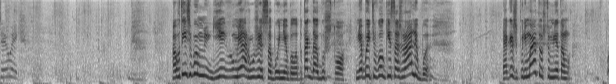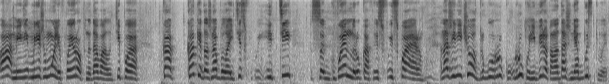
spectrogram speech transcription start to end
Awake. А вот если бы у меня оружия с собой не было бы, тогда бы что? Меня бы эти волки сожрали бы? Я, конечно, понимаю то, что мне там... А, мне, мне же Молли фаерок надавала. Типа, как, как я должна была идти идти с Гвен на руках и с, и с Фаером? Она же ничего в другую руку, руку не берет, она даже не обыскивает.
